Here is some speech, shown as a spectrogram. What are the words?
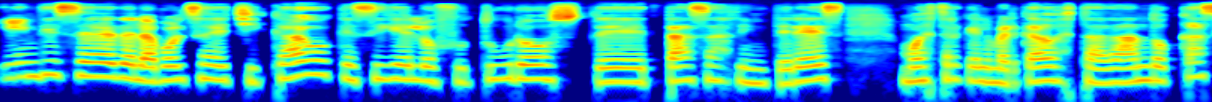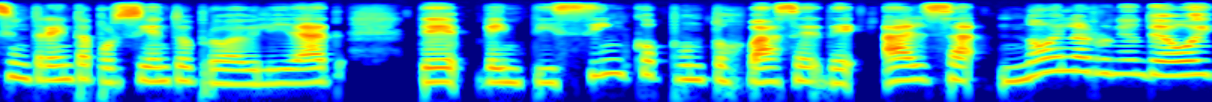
índice de la Bolsa de Chicago, que sigue los futuros de tasas de interés, muestra que el mercado está dando casi un 30% de probabilidad de 25 puntos base de alza, no en la reunión de hoy,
